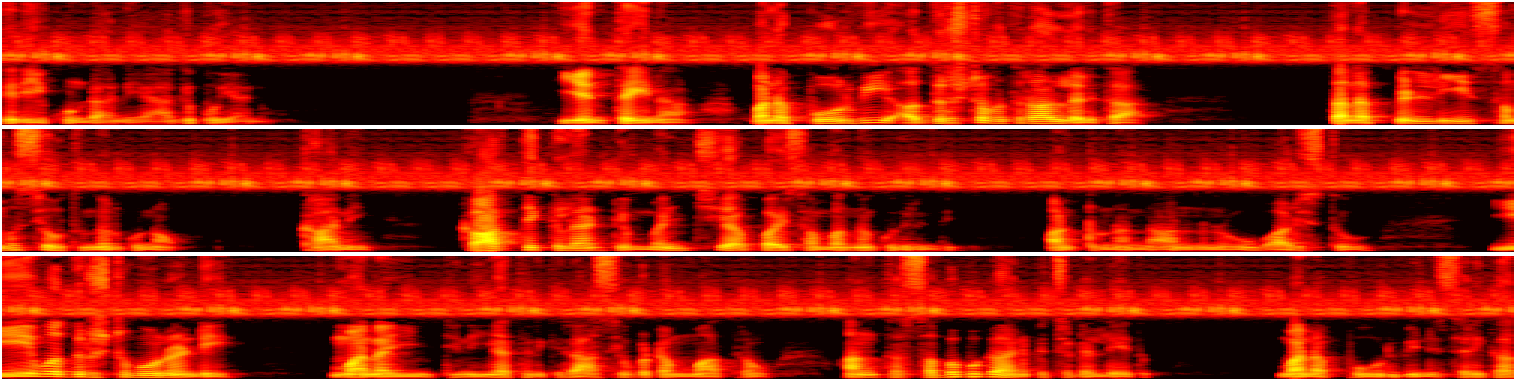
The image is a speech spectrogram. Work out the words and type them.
తెలియకుండానే ఆగిపోయాను. ఎంతైనా మన పూర్వీ అదృష్టవంతరాలు లలిత తన పెళ్ళి సమస్య అవుతుందనుకున్నాం. కానీ కార్తీక్ లాంటి మంచి అబ్బాయి సంబంధం కుదిరింది అంటున్న నాన్నను వారిస్తూ ఏం అదృష్టమోనండి? మన ఇంటిని అతనికి రాసివ్వటం మాత్రం అంత సబబుగా అనిపించడం లేదు. మన పూర్విని సరిగా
